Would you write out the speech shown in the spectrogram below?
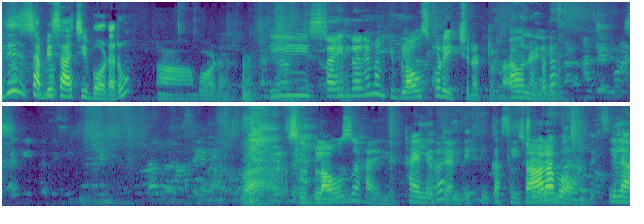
ఇది సబ్యసాచి బోర్డరు బార్డర్ ఈ స్టైల్లోనే మనకి బ్లౌజ్ కూడా ఇచ్చినట్టున్నారు అవునండి. అసలు బ్లౌజ్ హైలైట్ హైలైట్ అండి. ఇంకా అసలు చాలా. బాగుంది. ఇలా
